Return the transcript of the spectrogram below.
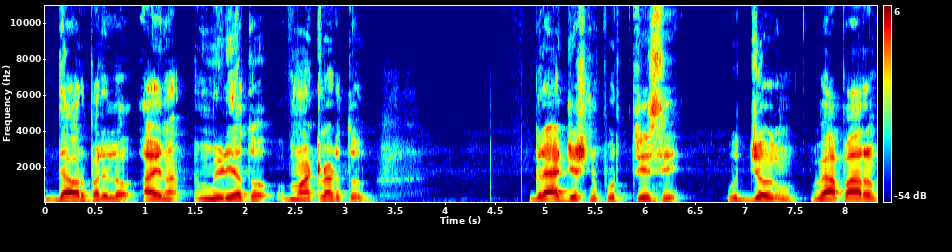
దేవరపల్లిలో ఆయన మీడియాతో మాట్లాడుతూ గ్రాడ్యుయేషన్ పూర్తి చేసి ఉద్యోగం వ్యాపారం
